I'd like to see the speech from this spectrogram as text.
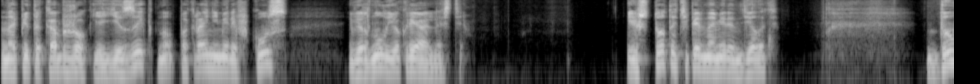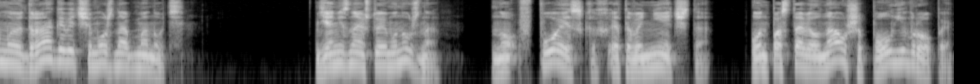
Напиток обжег ей язык, но, по крайней мере, вкус вернул ее к реальности. «И что ты теперь намерен делать?» «Думаю, Драговича можно обмануть. Я не знаю, что ему нужно, но в поисках этого нечто он поставил на уши пол Европы.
